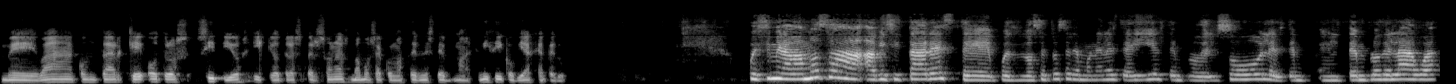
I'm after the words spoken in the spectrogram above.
me va a contar qué otros sitios y qué otras personas vamos a conocer en este magnífico viaje a Perú. Pues sí, mira, vamos a, visitar este, pues los centros ceremoniales de ahí, el Templo del Sol, el, el, Templo del Agua.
